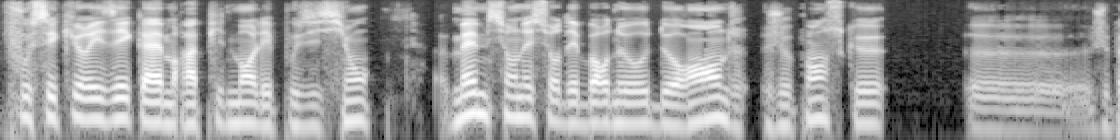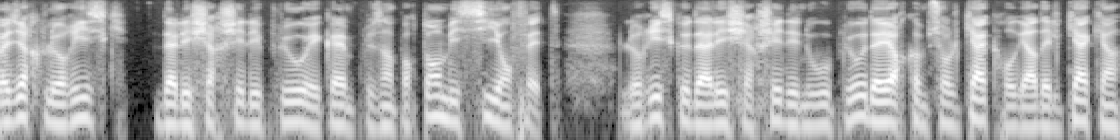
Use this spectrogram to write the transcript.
faut sécuriser quand même rapidement les positions même si on est sur des bornes hautes de range, je pense que je ne vais pas dire que le risque d'aller chercher les plus hauts est quand même plus important, mais si en fait, le risque d'aller chercher des nouveaux plus hauts, d'ailleurs comme sur le CAC, regardez le CAC, hein,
